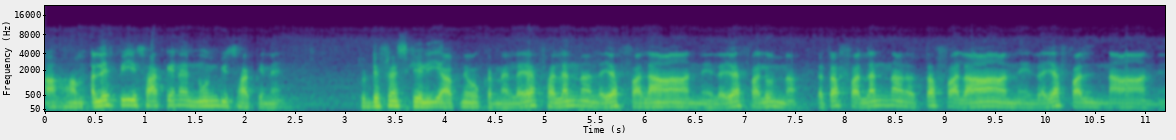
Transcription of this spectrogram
ہم، الف بھی ساکن ہے، نون بھی ساکن ہے۔ تو ڈفرینس کے لیے آپ نے وہ کرنا ہے۔ لیا فلن لیا فلان لیا فلن لتا فلن لتا فلان لیا فلنان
